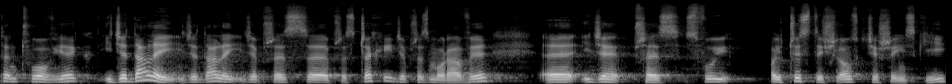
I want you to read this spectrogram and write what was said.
ten człowiek idzie dalej, idzie dalej, idzie przez, e, przez Czechy, idzie przez Morawy, e, idzie przez swój ojczysty Śląsk Cieszyński,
